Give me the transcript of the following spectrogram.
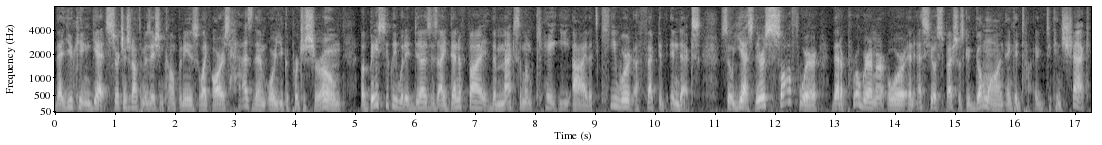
that you can get. Search engine optimization companies like ours has them, or you could purchase your own. But basically, what it does is identify the maximum KEI, that's keyword effective index. So, yes, there is software that a programmer or an SEO specialist could go on and t- can check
